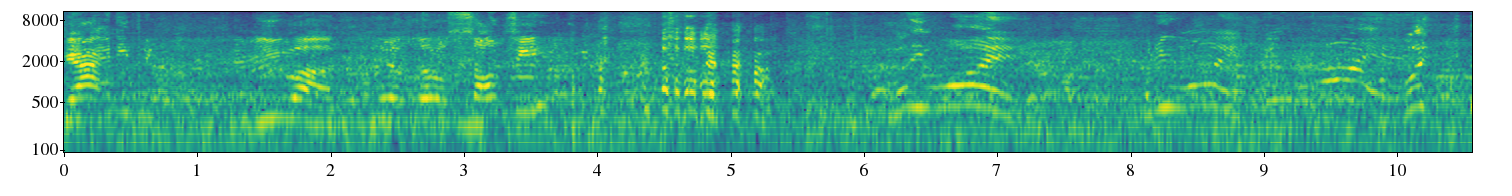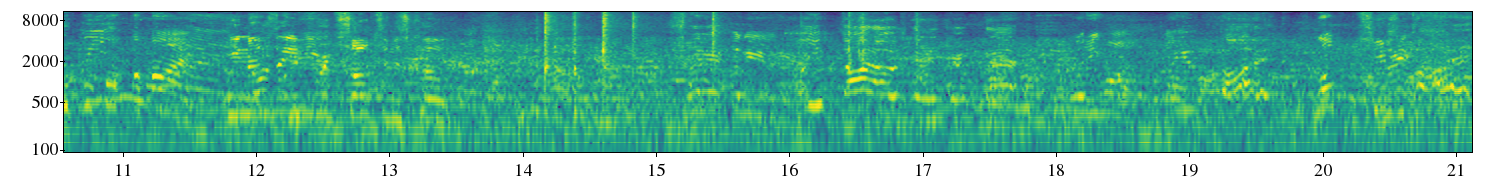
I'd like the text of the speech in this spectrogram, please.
Jack. You uh, little, little salty. What do you want? What do you want? What do you want? He knows that he poured salt in his coat. Okay, okay. Oh, you thought I was gonna drink that. What do you want? Oh, you thought. You seriously. thought.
